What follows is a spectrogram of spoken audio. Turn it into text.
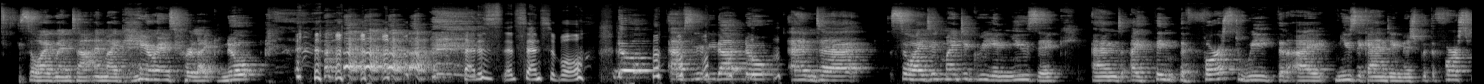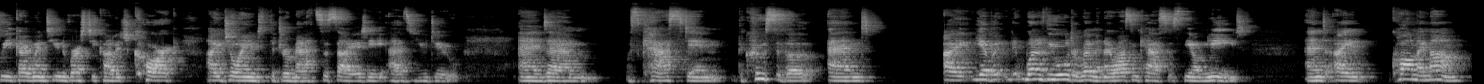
So I went on, and my parents were like, nope. that is that's sensible. no, absolutely not. No. And uh, so I did my degree in music, and I think the first week that I music and English, but the first week I went to University College Cork, I joined the Dramat Society as you do, and um, was cast in The Crucible, and I yeah, but one of the older women. I wasn't cast as the young lead, and I called my mom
